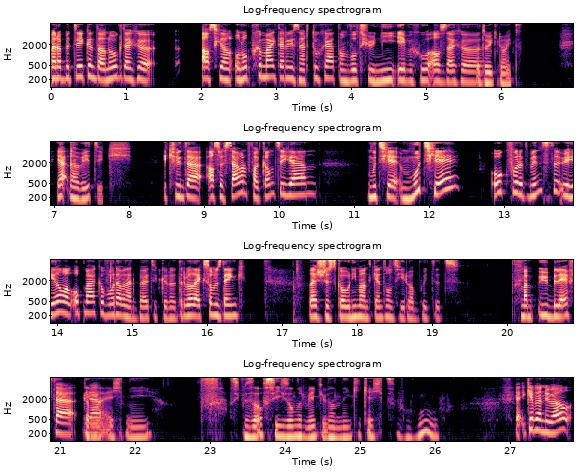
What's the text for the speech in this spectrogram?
Maar dat betekent dan ook dat je, als je dan onopgemaakt ergens naartoe gaat, dan voelt je je niet even goed als dat je... Dat doe ik nooit. Ja, dat weet ik. Ik vind dat als we samen op vakantie gaan, moet jij, moet jij ook voor het minste je helemaal opmaken voordat we naar buiten kunnen. Terwijl ik soms denk, let's just go, niemand kent ons hier, wat boeit het? Maar u blijft dat... Ik kan ja. dat echt niet. Als ik mezelf zie zonder make-up, dan denk ik echt... Oeh. Ja, ik heb dat nu wel,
